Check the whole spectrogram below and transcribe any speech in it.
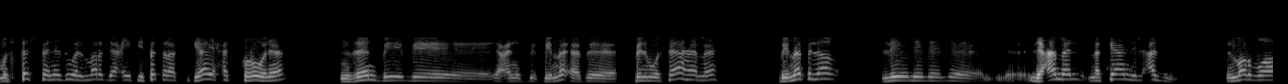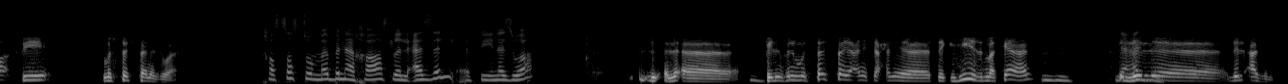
لمستشفى نزوى المرقعي في فترة جائحة كورونا. زين ب ب يعني ب بم- ب بالمساهمة بمبلغ لعمل مكان للعزل. المرضى في مستشفى نزوة. خصصتوا مبنى خاص للعزل في نزوة؟ آه، في في المستشفى يعني آه، تجهيز مكان لل- للعزل.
